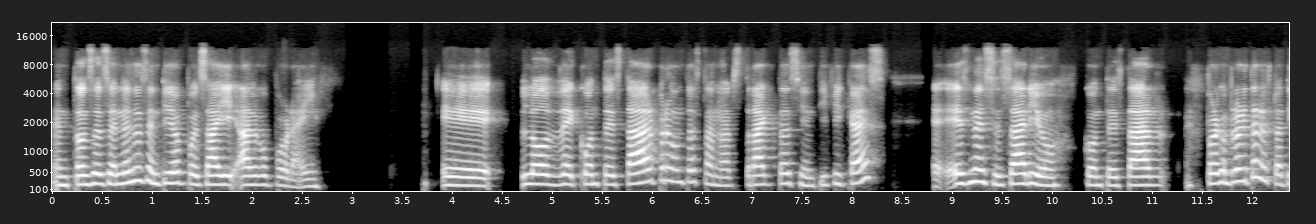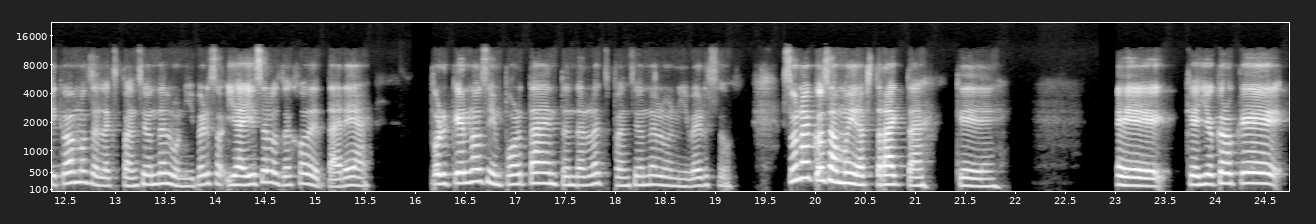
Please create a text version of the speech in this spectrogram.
Entonces, en ese sentido, pues hay algo por ahí. Eh, lo de contestar preguntas tan abstractas, científicas, e, es necesario contestar por ejemplo, ahorita les platicábamos de la expansión del universo y ahí se los dejo de tarea. ¿Por qué nos importa entender la expansión del universo? Es una cosa muy abstracta que, eh, que yo creo que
